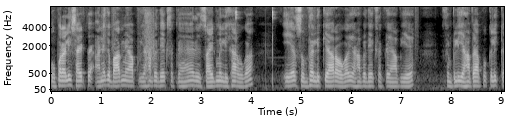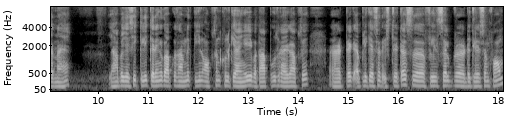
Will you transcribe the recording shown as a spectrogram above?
ऊपर वाली साइड पे आने के बाद में आप यहाँ पे देख सकते हैं साइड में लिखा होगा, एयर सुविधा लिख के आ रहा होगा। यहाँ पे देख सकते हैं आप ये, सिंपली यहाँ पे आपको क्लिक करना है। यहाँ पे जैसे ही क्लिक करेंगे तो आपके सामने तीन ऑप्शन खुल के आएँगे, ये बता पूछ रहेगा आपसे track application status fill self declaration form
